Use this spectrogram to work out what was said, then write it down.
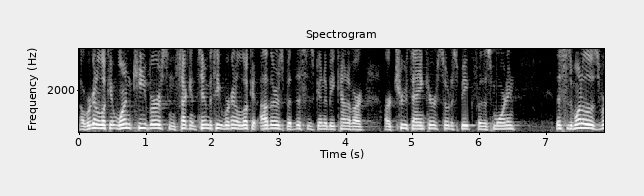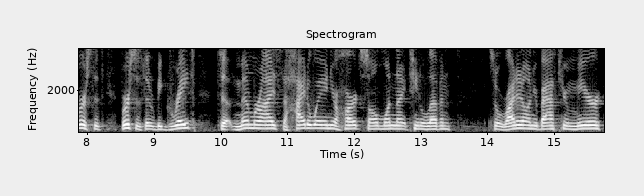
Uh, we're going to look at one key verse in 2 Timothy. We're going to look at others, but this is going to be kind of our, our truth anchor, so to speak, for this morning. This is one of those verses, verses that would be great to memorize, to hide away in your heart, Psalm 119, 11. So write it on your bathroom mirror,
